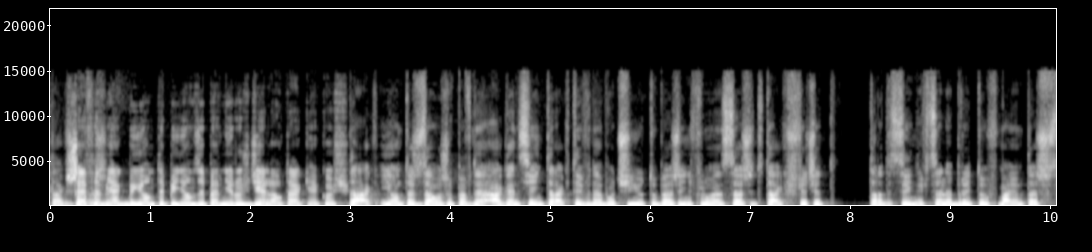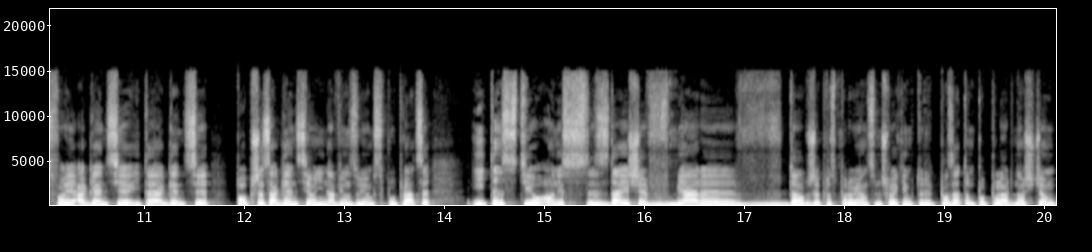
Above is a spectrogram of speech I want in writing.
tak, szefem jakby i on te pieniądze pewnie rozdzielał, tak? Jakoś. Tak, i on też założył pewne agencje interaktywne, bo ci youtuberzy, influencerzy, to tak w świecie tradycyjnych celebrytów mają też swoje agencje i te agencje, poprzez agencje oni nawiązują współpracę i ten Stu, on jest, zdaje się, w miarę dobrze prosperującym człowiekiem, który poza tą popularnością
